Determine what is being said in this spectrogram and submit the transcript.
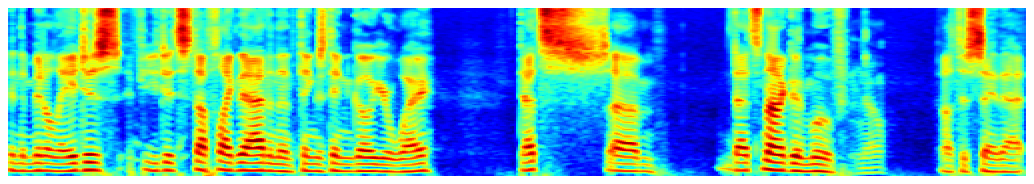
in the Middle Ages, if you did stuff like that and then things didn't go your way, that's um, that's not a good move. No. I'll just say that,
